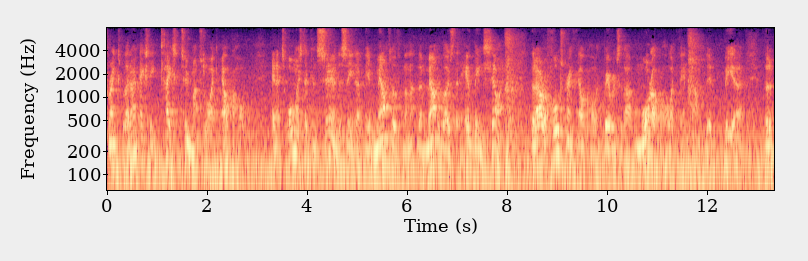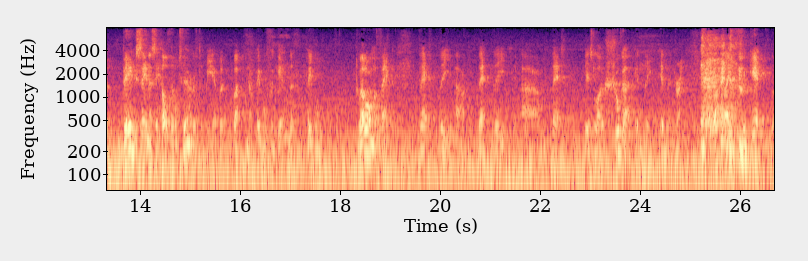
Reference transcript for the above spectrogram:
drinks, but they don't actually taste too much like alcohol. And it's almost a concern to see that the amount of the, the amount of those that have been selling that are a full-strength alcoholic beverage that are more alcoholic than, um, than beer, that are being seen as a healthy alternative to beer. But but you know people forget that people dwell on the fact that the uh, that the um, that there's low sugar in the in the drink, but they forget the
